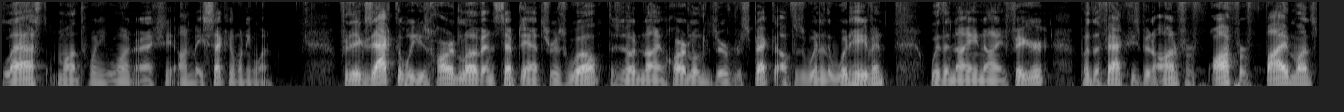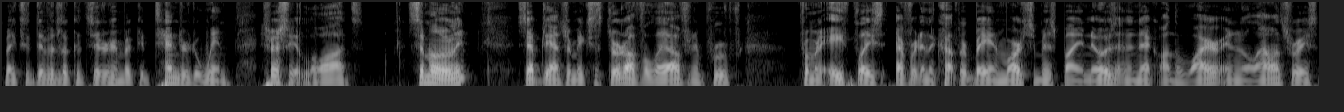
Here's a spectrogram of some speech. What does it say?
last month when he won, or actually on May 2nd when he won. For the exacta, we'll use Hard Love and Step Dancer as well. There's no denying Hard Love deserved respect off his win in the Woodhaven with a 99 figure, but the fact he's been on for off for five months makes it difficult to consider him a contender to win, especially at low odds. Similarly, Step Dancer makes his third off the layoff and improved from an eighth place effort in the Cutler Bay in March to miss by a nose and a neck on the wire in an allowance race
